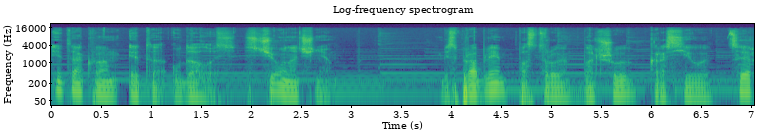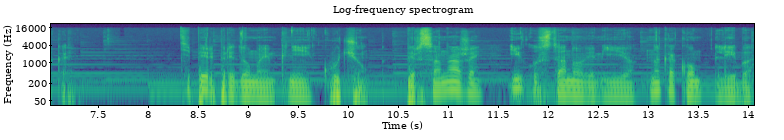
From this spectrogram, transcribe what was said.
Итак, вам это удалось. С чего начнем? Без проблем построим большую красивую церковь. Теперь придумаем к ней кучу персонажей и установим ее на каком-либо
